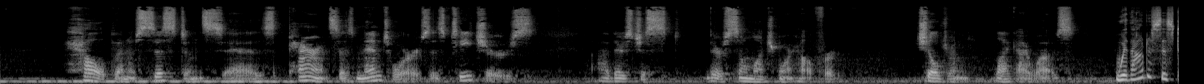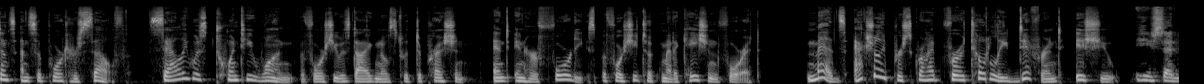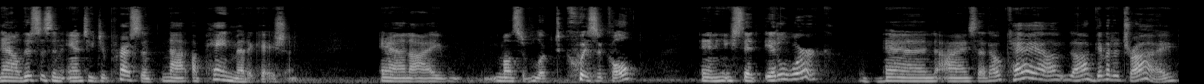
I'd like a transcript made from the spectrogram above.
help and assistance as parents, as mentors, as teachers. Uh, there's just there's so much more help for children like I was. Without assistance and support herself, Sally was 21 before she was diagnosed with depression, and in her 40s before she took medication for it. Meds actually prescribed for a totally different issue. He said, Now, this is an antidepressant, not a pain medication. And I must have looked quizzical. And he said, It'll work. Mm-hmm. And I said, Okay, I'll, I'll give it a try.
